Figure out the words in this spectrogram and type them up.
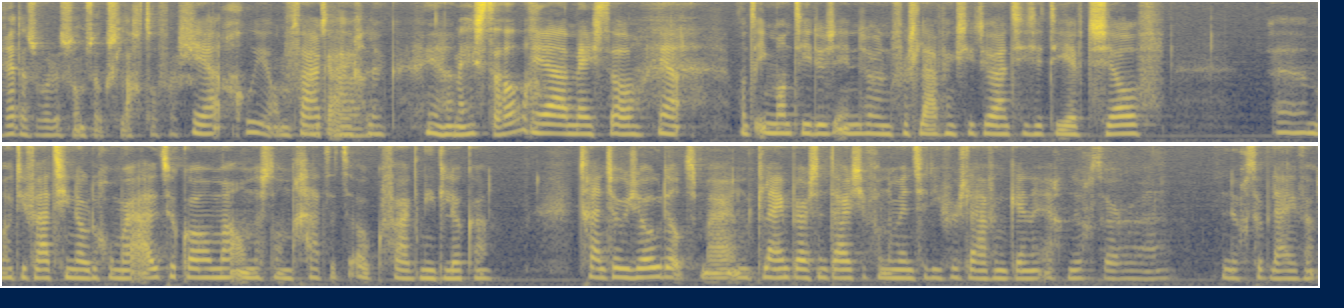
Redders worden soms ook slachtoffers. Ja. Goeie om vaak eigenlijk. Ja. Meestal. ja, meestal. Ja. Want iemand die dus in zo'n verslavingssituatie zit, die heeft zelf uh, motivatie nodig om eruit te komen. Anders dan gaat het ook vaak niet lukken. Het schijnt sowieso dat maar een klein percentage van de mensen die verslaving kennen echt nuchter, uh, nuchter blijven.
